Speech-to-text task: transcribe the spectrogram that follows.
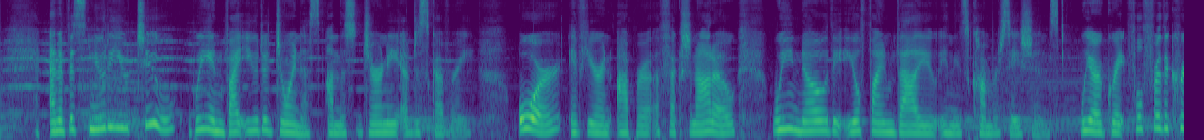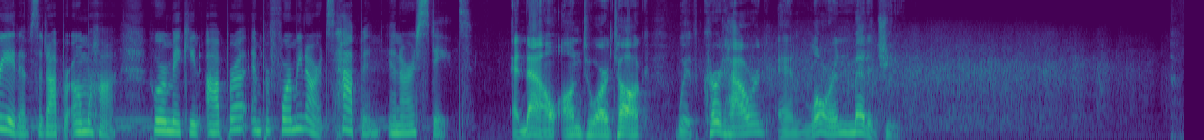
And if it's new to you too, we invite you to join us on this journey of discovery. Or if you're an opera aficionado, we know that you'll find value in these conversations. We are grateful for the creatives at Opera Omaha who are making opera and performing arts happen in our state. And now, on to our talk with Kurt Howard and Lauren Medici.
